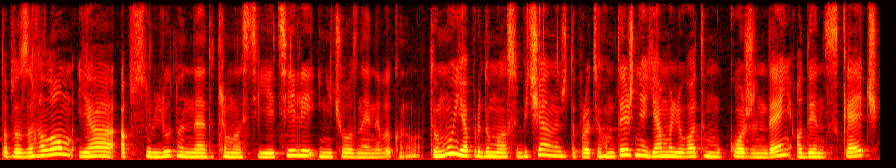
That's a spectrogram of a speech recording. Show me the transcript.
Тобто, загалом я абсолютно не дотрималася цієї цілі і нічого з неї не виконала. Тому я придумала собі челендж, де протягом тижня я малюватиму кожен день один скетч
